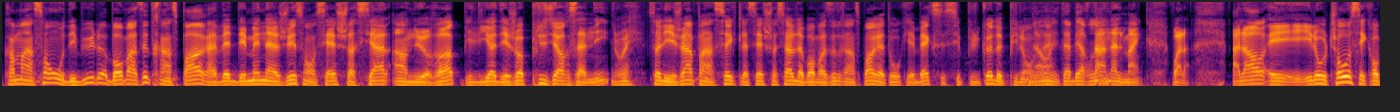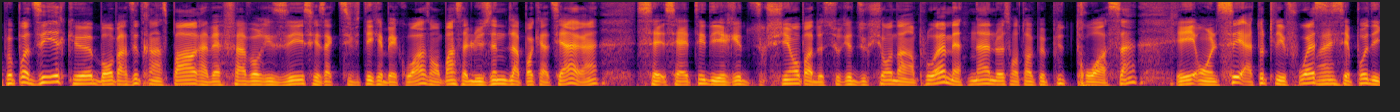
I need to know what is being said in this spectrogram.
commençons au début. Là. Bombardier Transport avait déménagé son siège social en Europe il y a déjà plusieurs années. Oui. Ça, les gens pensaient que le siège social de Bombardier Transport était au Québec. C'est, plus le cas depuis longtemps. Non, il est à Berlin. C'est en Allemagne. Voilà. Alors, et, et l'autre chose, c'est qu'on peut pas dire que Bombardier Transport avait favorisé ses activités québécoises. On pense à l'usine de la Pocatière. Hein? Ça a été des réductions par-dessus réductions d'emplois. Maintenant, là, ils sont un peu plus de 300. Et on le sait à toutes les fois, Ouais. si c'est pas des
